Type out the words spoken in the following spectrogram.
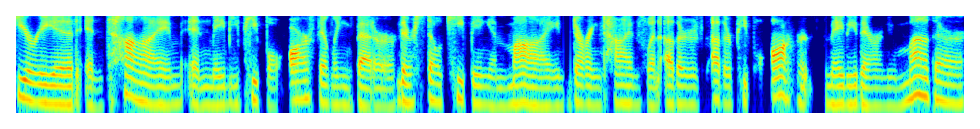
period and time and maybe people are feeling better they're still keeping in mind during times when other other people aren't. Maybe they're a new mother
